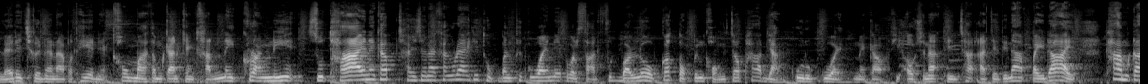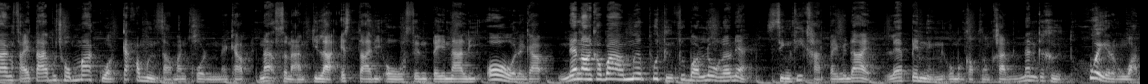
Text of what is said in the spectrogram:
และได้เชิญนานาประเทศเนี่ยเข้ามาทำการแข่งขันในครั้งนี้ สุดท้ายนะครับชัยชนะครั้งแรกที่ถูกบันทึกไว้ในประวัติศาสตร์ฟุตบอลโลกก็ตกเป็นของเจ้าภาพอย่างอุรุกวัยนะครับที่เอาชนะทีมชาติอาร์เจนตินาไปได้ ท่ามกลางสายตาผู้ชมมากกว่า 93,000 คนนะครับณสนามกีฬาเอสตาดิโอเซนเตนาริโอนะครับแน่นอนครับว่าเมื่อพูดถึงฟุตบอลโลกแล้วเนี่ยสิ่งที่ขาดไปไม่ได้ และเป็นหนึ่งในองค์ประกอบสำคัญ นั่นก็คือถ้วยรางวัล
